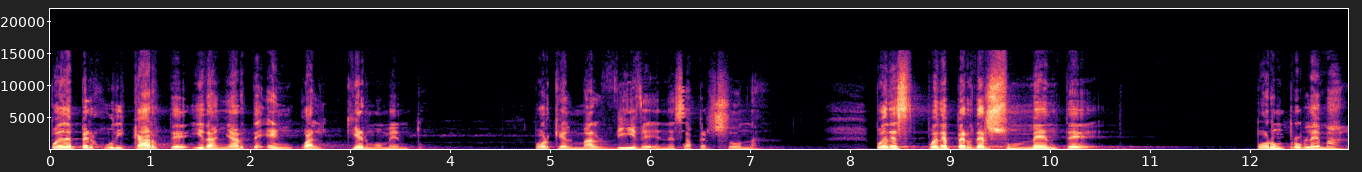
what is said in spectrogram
puede perjudicarte y dañarte en cualquier momento, porque el mal vive en esa persona. puede perder su mente por un problema,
